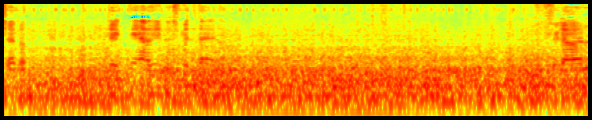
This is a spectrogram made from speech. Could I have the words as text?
चलो, देखते हैं आगे कुछ मिलता है ना फ़िलहाल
